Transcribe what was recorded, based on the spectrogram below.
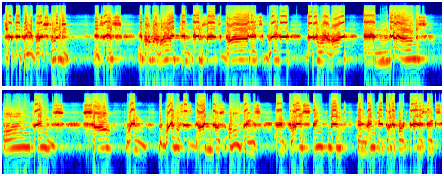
chapter 3, verse 20. It says, if our heart condemns us, God is greater than our heart and knows all things. So, when the Bible says God knows all things, and Christ's statement in Matthew 24, 36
